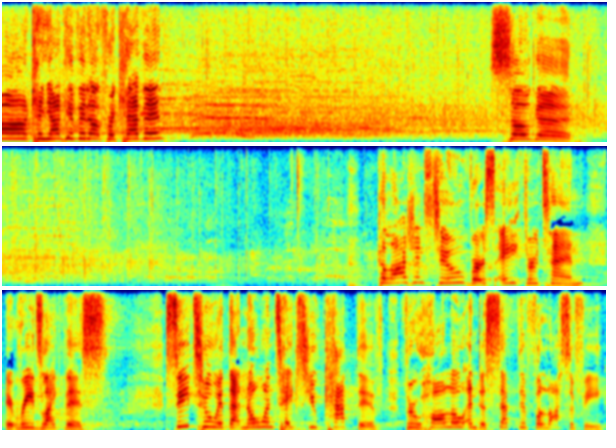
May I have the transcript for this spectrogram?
Uh, can y'all give it up for Kevin? So good. Colossians 2, verse 8 through 10, it reads like this See to it that no one takes you captive through hollow and deceptive philosophy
